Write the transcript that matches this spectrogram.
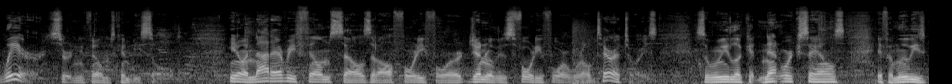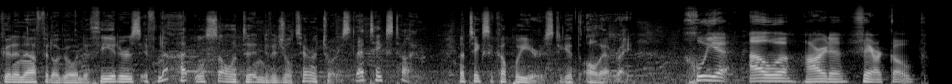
where certain films can be sold. You know, and not every film sells at all 44. Generally, there's 44 world territories. So when we look at network sales, if a movie's good enough, it'll go into theaters. If not, we'll sell it to individual territories. That takes time. That takes a couple years to get all that right. Goeie, oude, harde verkoop.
